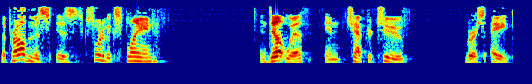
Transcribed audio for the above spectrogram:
The problem is, is sort of explained and dealt with in chapter 2, verse 8.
